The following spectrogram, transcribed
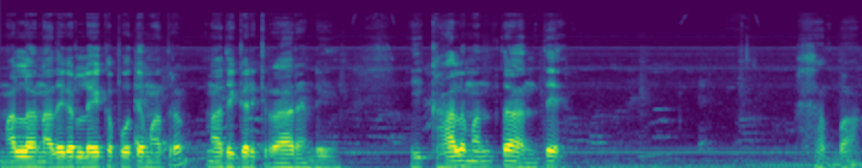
మళ్ళా నా దగ్గర లేకపోతే మాత్రం నా దగ్గరికి రారండి. ఈ కాలం అంతా అంతే. అబ్బా.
